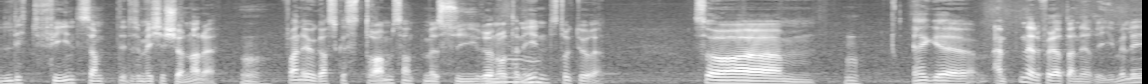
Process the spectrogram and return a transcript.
litt fint, samtidig som jeg ikke skjønner det. Ja. For han er jo ganske stram sant, med syren og tanninstrukturen. Så um, Mm. jeg, eh, Enten er det fordi at han er rimelig,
